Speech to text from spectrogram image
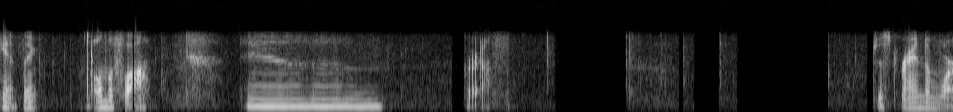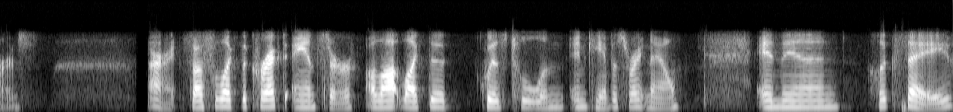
can't think on the fly. And grass. Just random words. All right, so I select the correct answer, a lot like the quiz tool in, in Canvas right now. And then click Save,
